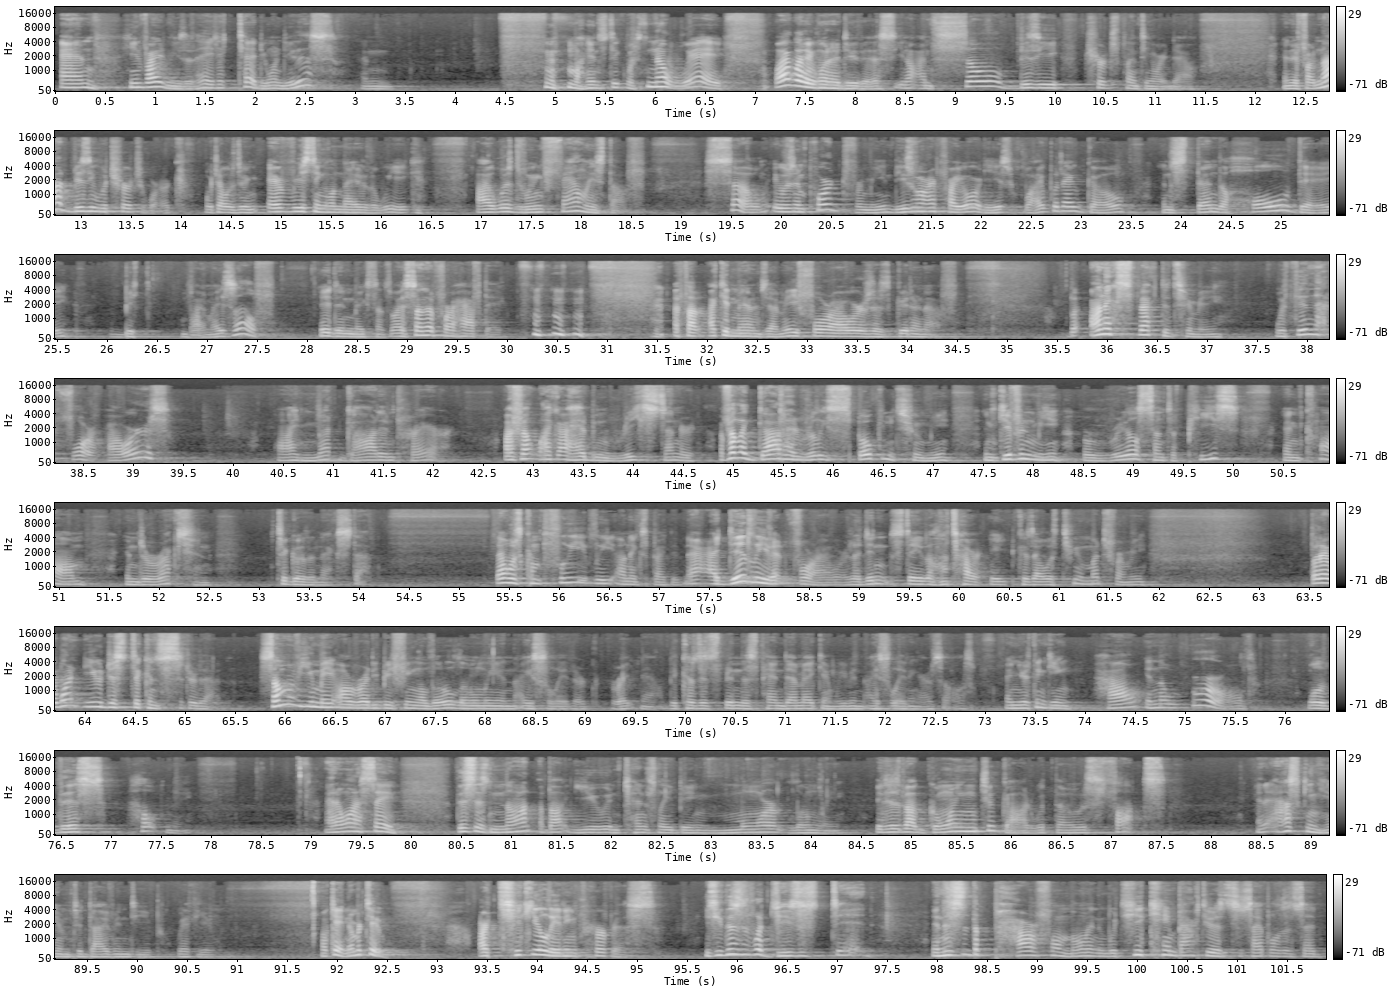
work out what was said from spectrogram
And he invited me. He said, Hey, Ted, do you want to do this? And my instinct was, No way. Why would I want to do this? You know, I'm so busy church planting right now. And if I'm not busy with church work, which I was doing every single night of the week, I was doing family stuff. So it was important for me. These were my priorities. Why would I go and spend a whole day be- by myself? It didn't make sense. So I signed up for a half day. I thought I could manage that. Maybe four hours is good enough. But unexpected to me, within that four hours, I met God in prayer. I felt like I had been recentered. I felt like God had really spoken to me and given me a real sense of peace and calm and direction to go the next step. That was completely unexpected. Now, I did leave at four hours. I didn't stay the whole entire eight because that was too much for me. But I want you just to consider that. Some of you may already be feeling a little lonely and isolated right now because it's been this pandemic and we've been isolating ourselves. And you're thinking, how in the world will this help me? And I want to say, this is not about you intentionally being more lonely. It is about going to God with those thoughts and asking Him to dive in deep with you. Okay, number two, articulating purpose. You see, this is what Jesus did. And this is the powerful moment in which he came back to his disciples and said,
